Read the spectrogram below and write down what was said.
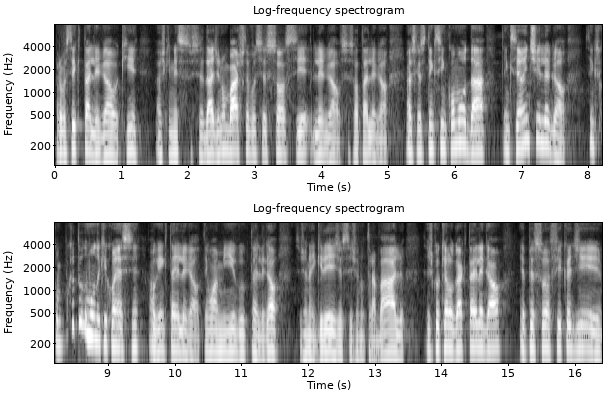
para você que está legal aqui, acho que nessa sociedade não basta você só ser legal, você só tá legal. Acho que você tem que se incomodar, tem que ser anti-ilegal. Tem que, porque todo mundo aqui conhece alguém que está ilegal. Tem um amigo que está ilegal, seja na igreja, seja no trabalho, seja em qualquer lugar que está ilegal e a pessoa fica de,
